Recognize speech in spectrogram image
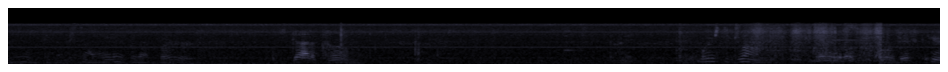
Oh, I'm still waiting for that bird. It's gotta come. Where's the drum? Oh, oh, this. Here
